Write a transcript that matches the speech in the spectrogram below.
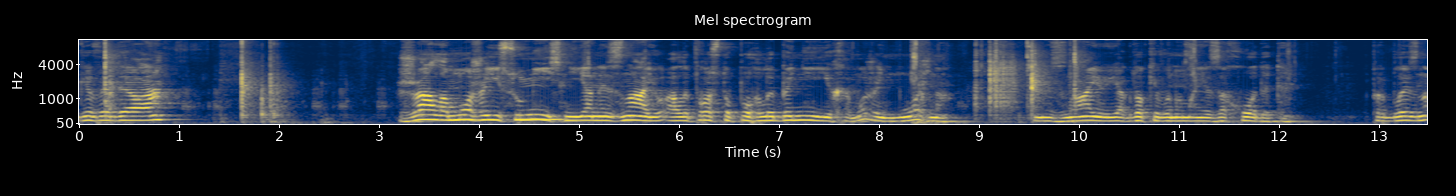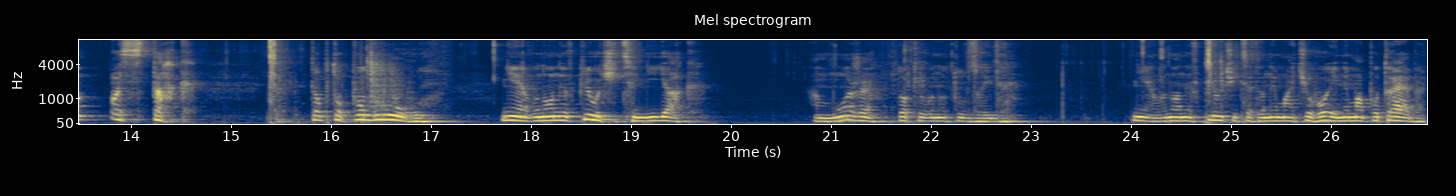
ГВДА. Жала може і сумісні, я не знаю, але просто по глибині їх, а може й можна. Не знаю, як доки воно має заходити. Приблизно ось так. Тобто по другу. Ні, воно не включиться ніяк. А може, доки воно тут зайде. Ні, воно не включиться, то нема чого і нема потреби.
